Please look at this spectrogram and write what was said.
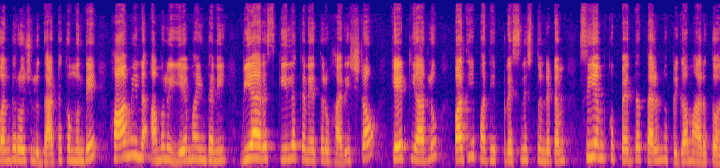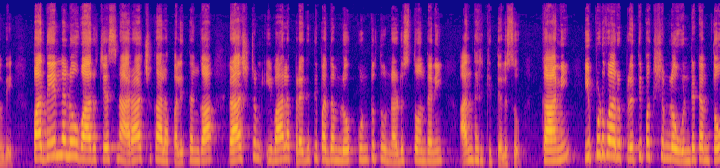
వంద రోజులు దాటకముందే హామీల అమలు ఏమైందని బీఆర్ఎస్ కీలక నేతలు హరీష్ రావు కేటీఆర్లు పదే పదే ప్రశ్నిస్తుండటం సీఎంకు పెద్ద తలనొప్పిగా మారుతోంది. పదేళ్ళలో వారు చేసిన అరాచకాల ఫలితంగా రాష్ట్రం ఇవాళ ప్రగతి పదంలో కుంటుతూ నడుస్తోందని అందరికీ తెలుసు. కానీ ఇప్పుడు వారు ప్రతిపక్షంలో ఉండటంతో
